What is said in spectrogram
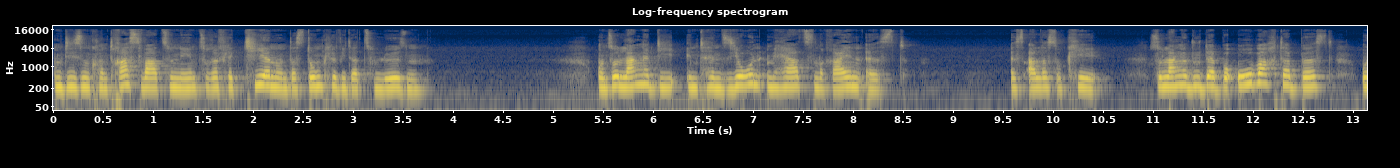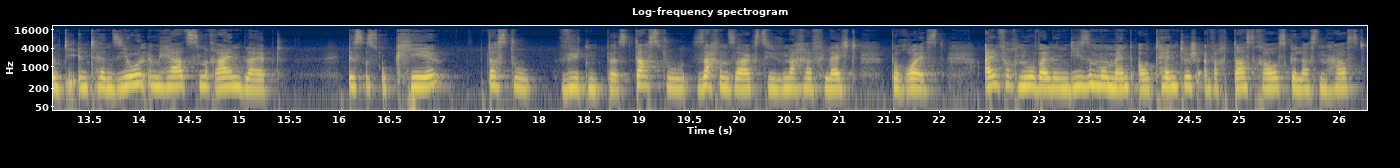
um diesen Kontrast wahrzunehmen, zu reflektieren und das Dunkle wieder zu lösen. Und solange die Intention im Herzen rein ist, ist alles okay. Solange du der Beobachter bist und die Intention im Herzen rein bleibt, ist es okay, dass du wütend bist, dass du Sachen sagst, die du nachher vielleicht bereust. Einfach nur, weil du in diesem Moment authentisch einfach das rausgelassen hast,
